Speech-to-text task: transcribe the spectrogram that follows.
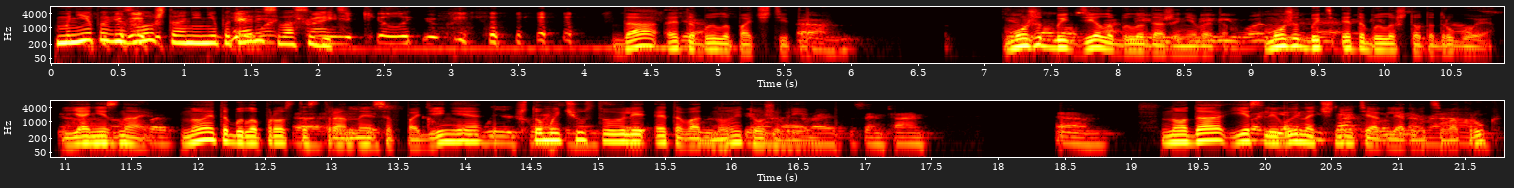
Мне повезло, что они не пытались вас убить. Да, это было почти так. Может быть, дело было даже не в этом. Может быть, это было что-то другое. Я не знаю. Но это было просто странное совпадение, что мы чувствовали это в одно и то же время. Но да, если вы начнете оглядываться вокруг,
